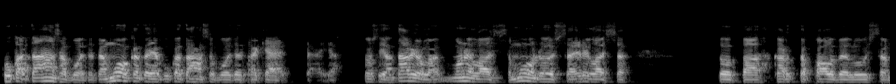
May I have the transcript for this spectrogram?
kuka tahansa voi tätä muokata ja kuka tahansa voi tätä käyttää. Ja tosiaan tarjolla monenlaisissa muodoissa, erilaisissa tota, karttapalveluissa,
